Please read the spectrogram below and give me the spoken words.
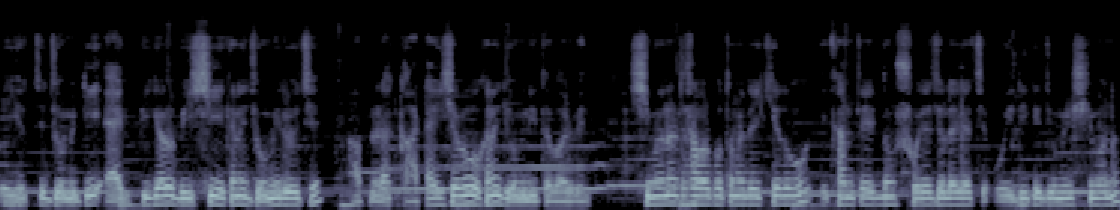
এই হচ্ছে জমিটি, এক বিঘারও বেশি এখানে জমি রয়েছে। আপনারা কাটা হিসেবেও ওখানে জমি নিতে পারবেন। সীমানাটা সবার প্রথমে দেখিয়ে দেবো। এখান থেকে একদম সোজা চলে গেছে ওইদিকে জমির সীমানা।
